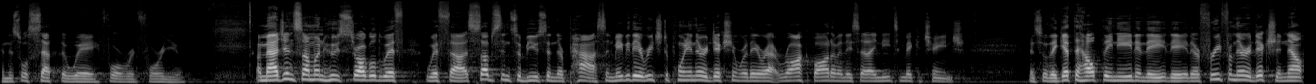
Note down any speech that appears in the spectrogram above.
and this will set the way forward for you. Imagine someone who's struggled with, with uh, substance abuse in their past, and maybe they reached a point in their addiction where they were at rock bottom and they said, I need to make a change. And so they get the help they need and they, they, they're freed from their addiction. Now,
